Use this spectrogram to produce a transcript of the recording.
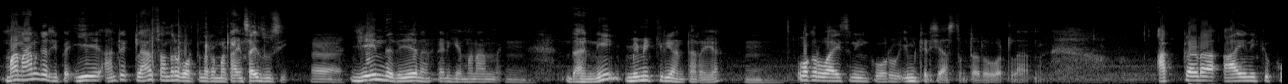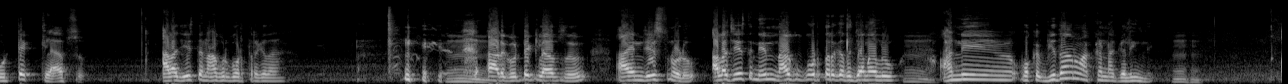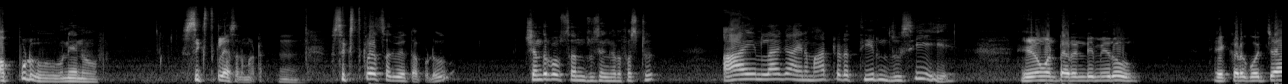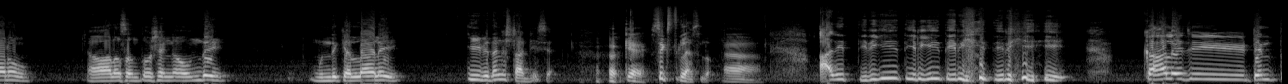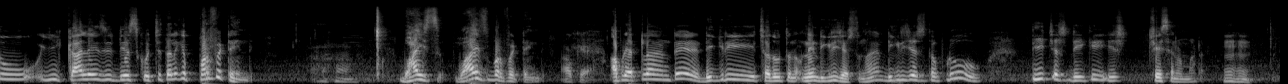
మా నాన్నగారు చెప్పారు ఏ అంటే క్లాస్ అందరూ కొడుతున్నారు అన్నమాట ఆయన సైజ్ చూసి. ఏంది అది అని అడిగా మా నాన్న. దాన్ని మిమిక్రీ అంటారయ్యా. ఒకరు వాయిస్ని ఇంకొకరు ఇమిటేట్ చేస్తుంటారు అట్లా. అక్కడ ఆయనకి కొట్టే క్లాప్స్ అలా చేస్తే నాకు కూడా కొడతారు కదా. ఆడ కొట్టే క్లాప్స్ ఆయన చేస్తున్నాడు. అలా చేస్తే నేను నాకు కొడతారు కదా జనాలు. అనే ఒక విధానం అక్కడ నాకు కలిగింది. అప్పుడు నేను సిక్స్త్ క్లాస్ అనమాట. సిక్స్త్ క్లాస్ చదివేటప్పుడు చంద్రబాబు సార్ని చూసాం కదా ఫస్ట్ ఆయనలాగా ఆయన మాట్లాడే తీరుని చూసి ఏమంటారండి మీరు? ఎక్కడికి వచ్చాను చాలా సంతోషంగా ఉంది. ముందుకెళ్ళాలి. ఈ విధంగా స్టార్ట్ చేశా. ఓకే. సిక్స్త్ క్లాస్లో ఆ. అది తిరిగి తిరిగి తిరిగి తిరిగి కాలేజీ టెన్త్ ఈ కాలేజీ డేస్కి వచ్చే తలకి పర్ఫెక్ట్ అయింది. ఆహా. వాయిస్ వాయిస్ పర్ఫెక్ట్ అయింది. ఓకే. అప్పుడు ఎట్లా అంటే డిగ్రీ చదువుతున్నా నేను డిగ్రీ చేస్తున్నా. డిగ్రీ చేసేటప్పుడు టీచర్స్ డేకి చేశాను అనమాట.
